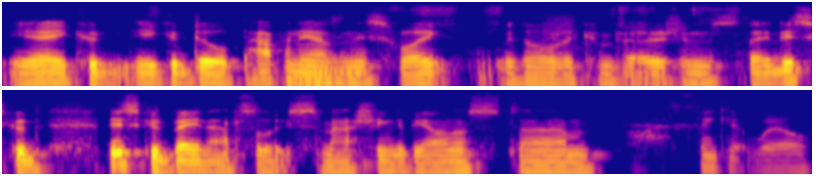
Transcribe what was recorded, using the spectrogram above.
Yeah, he could he could do a Papenhuyzen Mm. this week with all the conversions. This could this could be an absolute smashing, to be honest. Um, I think it will.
